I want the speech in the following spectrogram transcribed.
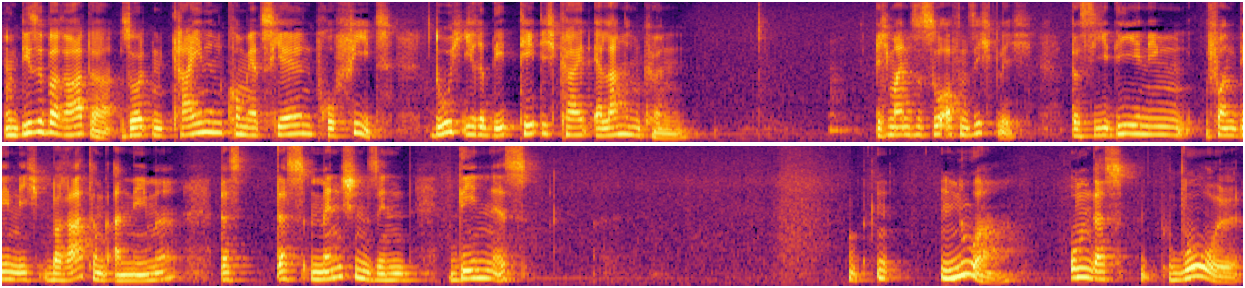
und diese Berater sollten keinen kommerziellen Profit durch ihre Tätigkeit erlangen können. Ich meine, es ist so offensichtlich, dass diejenigen, von denen ich Beratung annehme, dass das Menschen sind, denen es nur um das Wohl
